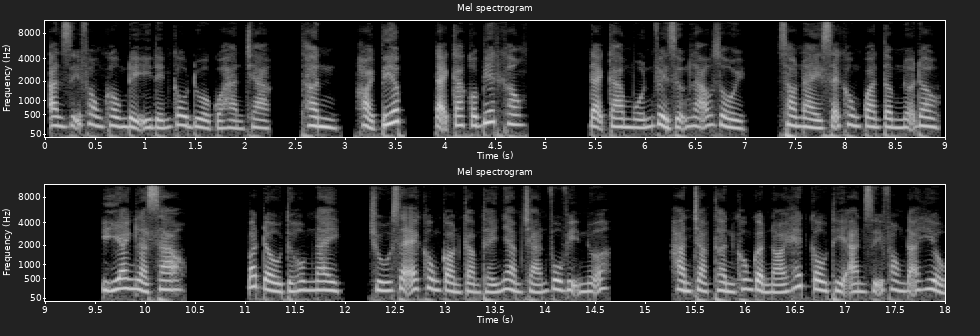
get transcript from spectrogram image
An dĩ phong không để ý đến câu đùa của hàn trạc. Thần, hỏi tiếp, đại ca có biết không? Đại ca muốn về dưỡng lão rồi, sau này sẽ không quan tâm nữa đâu. Ý anh là sao? Bắt đầu từ hôm nay, chú sẽ không còn cảm thấy nhàm chán vô vị nữa. Hàn trạc thần không cần nói hết câu thì an dĩ phong đã hiểu.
